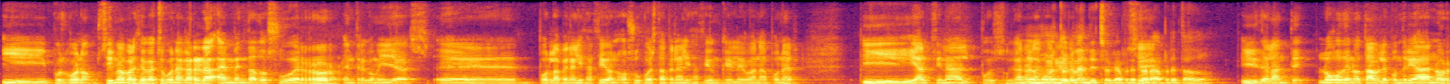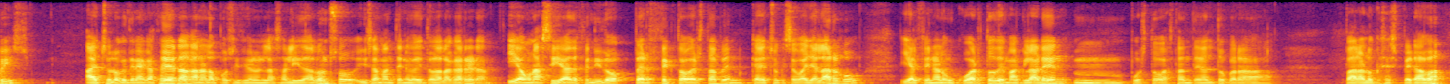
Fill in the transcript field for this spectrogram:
Y pues bueno, sí, me ha parecido que ha hecho buena carrera. Ha enmendado su error, entre comillas, eh, por la penalización o supuesta penalización que le van a poner. Y al final, pues gana En el momento que le han dicho que apretara, ha apretado. Y delante. Luego de notable pondría a Norris. Ha hecho lo que tenía que hacer, ha ganado la posición en la salida Alonso y se ha mantenido ahí toda la carrera. Y aún así ha defendido perfecto a Verstappen, que ha hecho que se vaya largo. Y al final un cuarto de McLaren, mm, puesto bastante alto para, para lo que se esperaba.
